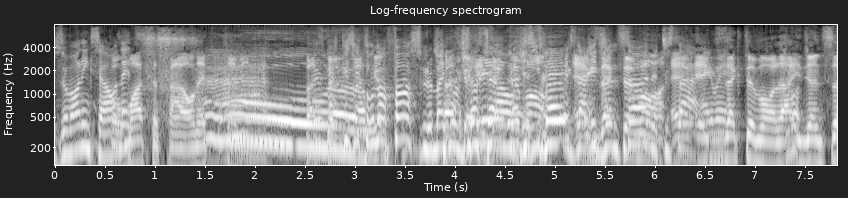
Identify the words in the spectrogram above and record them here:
The Morning, c'est un Pour moi, ça sera un Hornet toute sa vie. Oh, Parce que- parce que c'est ton enfance, le maillot. Bugs, Larry Johnson et tout ça. Eh, ouais. Exactement, Larry Je Johnson,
